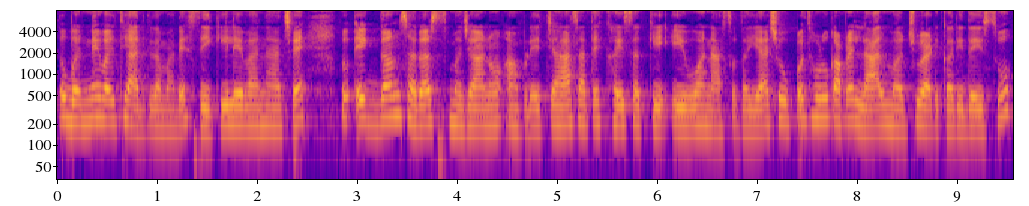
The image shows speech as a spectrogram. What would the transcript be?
તો બંને બાજુથી આ રીતે તમારે શેકી લેવાના છે. તો એકદમ સરસ મજાનો આપણે ચા સાથે ખાઈ શકીએ એવો આ નાસ્તો તૈયાર છે. ઉપર થોડુંક આપણે લાલ મરચું એડ કરી દઈશું.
